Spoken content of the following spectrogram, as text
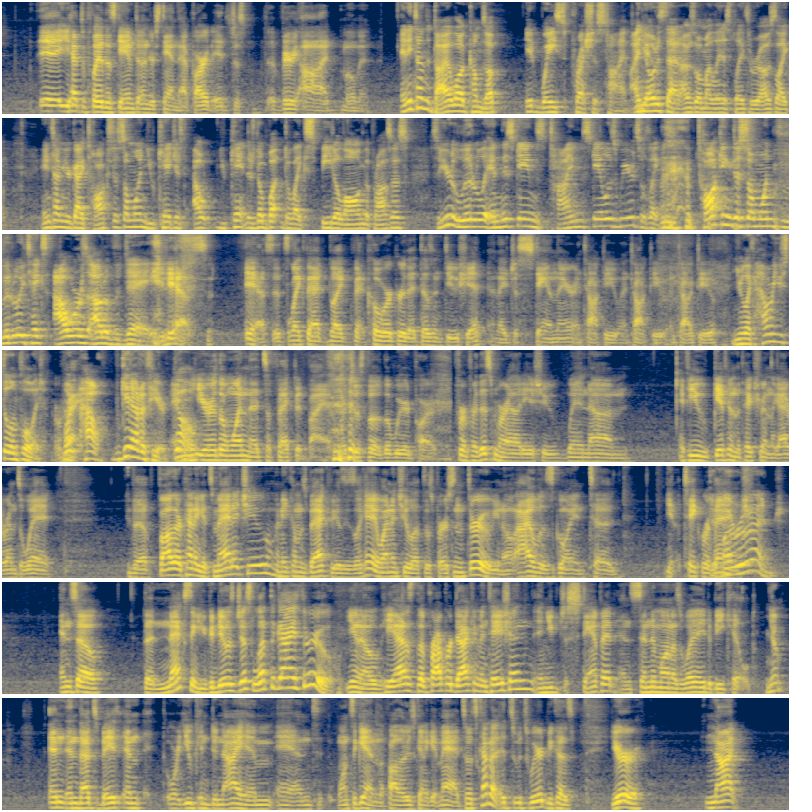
eh, you have to play this game to understand that part. It's just a very odd moment. anytime the dialogue comes up, it wastes precious time. I noticed that. I was on my latest playthrough. I was like, anytime your guy talks to someone, you can't just out. You can't. There's no button to like speed along the process. So you're literally, and this game's time scale is weird. So it's like talking to someone literally takes hours out of the day. Yes. Yes, it's like that like that coworker that doesn't do shit and they just stand there and talk to you and talk to you and talk to you. And you're like, how are you still employed? What? Right. How? Get out of here. Go. And you're the one that's affected by it, which is the, the weird part. For for this morality issue, when um if you give him the picture and the guy runs away, the father kind of gets mad at you when he comes back because he's like, "Hey, why didn't you let this person through? You know, I was going to, you know, take revenge." Get revenge." my revenge. And so the next thing you can do is just let the guy through. You know, he has the proper documentation and you just stamp it and send him on his way to be killed. Yep. And and that's base and or you can deny him and once again the father is going to get mad. So it's kind of it's it's weird because you're not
